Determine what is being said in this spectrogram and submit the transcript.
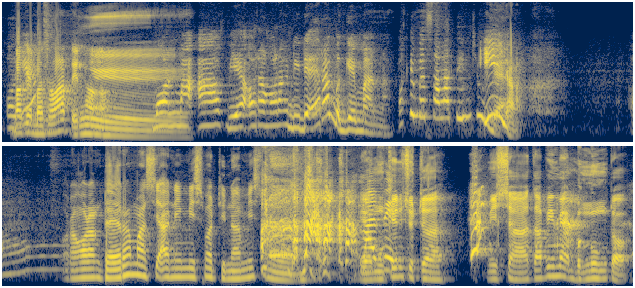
Oh, pakai ya? bahasa Latin. Wih. Mohon maaf ya, orang-orang di daerah bagaimana? Pakai bahasa Latin juga? Iya. Orang-orang daerah masih animisme dinamisme. Ya Masih. mungkin sudah misa tapi mek bengung tok.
